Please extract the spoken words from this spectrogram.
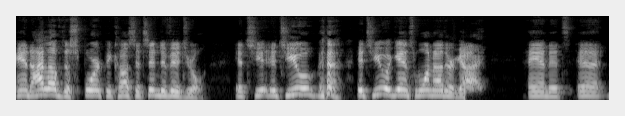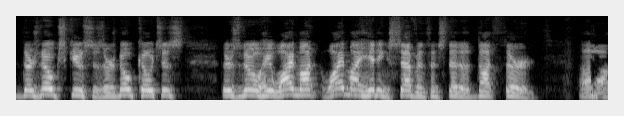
and I love the sport because it's individual. It's you, it's you, it's you against one other guy, and it's uh, there's no excuses. There's no coaches. There's no hey why am I why am I hitting seventh instead of not third? Uh,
